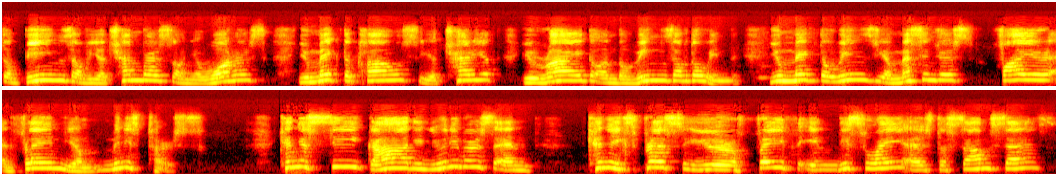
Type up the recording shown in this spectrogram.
the beams of your chambers on your waters. You make the clouds your chariot. You ride on the wings of the wind. You make the winds your messengers, fire and flame your ministers. Can you see God in universe and can you express your faith in this way as the psalm says?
